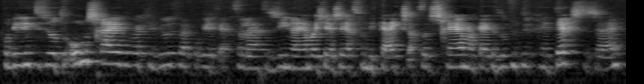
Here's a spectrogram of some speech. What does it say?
Probeer niet te veel te omschrijven wat je doet, maar probeer het echt te laten zien. Nou ja, wat jij zegt van die kijkers achter de schermen. Kijk, het hoeft natuurlijk geen tekst te zijn.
